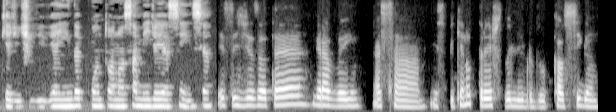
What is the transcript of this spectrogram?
que a gente vive ainda quanto à nossa mídia e a ciência. Esses dias eu até gravei essa, esse pequeno trecho do livro do Carl Sagan,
